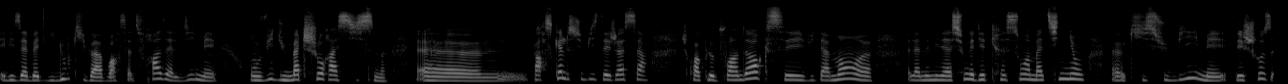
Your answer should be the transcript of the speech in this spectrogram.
Elisabeth Guigou qui va avoir cette phrase, elle dit, mais on vit du macho-racisme, parce qu'elles subissent déjà ça. Je crois que le point d'orgue, c'est évidemment la nomination d'Edith Cresson à Matignon, qui subit, mais choses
